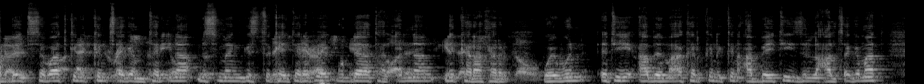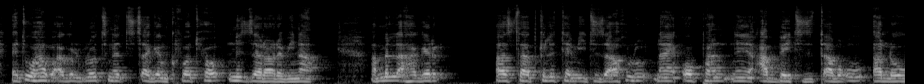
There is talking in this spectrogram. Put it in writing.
ዓበይቲ ሰባት ክንክን ፀገም እንተሪእና ምስ መንግስቲ ከይተረፈ ጉዳያት ኣልዒልናን ንከራኸር ወይ እውን እቲ ኣብ ማእከል ክንክን ዓበይቲ ዝለዓል ፀገማት እቲ ውሃቢ ኣገልግሎት ነቲ ፀገም ክፈትሖ ንዘራረብ ኢና ኣብ መላእ ሃገር ኣስታት ክልተ ሚእቲ ዝኣኽሉ ናይ ኦፓን ንዓበይቲ ዝጣበቑ ኣለዉ።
